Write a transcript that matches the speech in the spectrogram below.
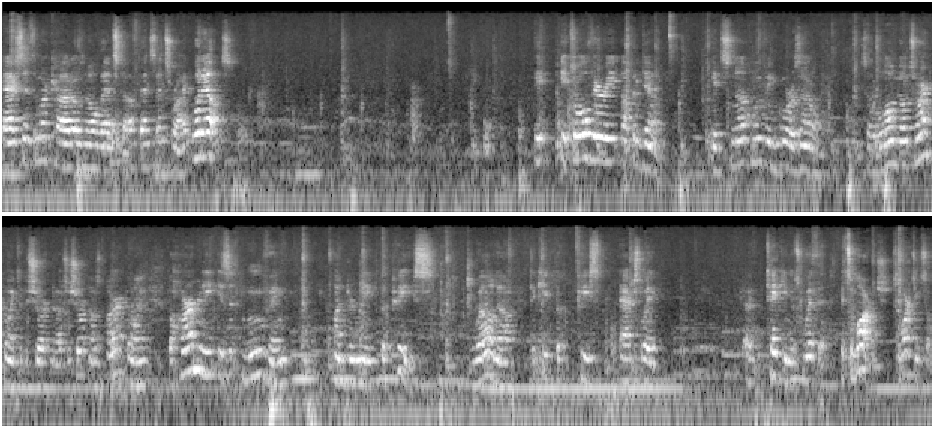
accents, the marcatos and all that stuff, that's, that's right. What else? It, it's all very up and down. It's not moving horizontally. So the long notes aren't going to the short notes, the short notes aren't going, the harmony isn't moving underneath the piece well enough to keep the piece actually uh, taking us with it. It's a march, it's a marching song.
